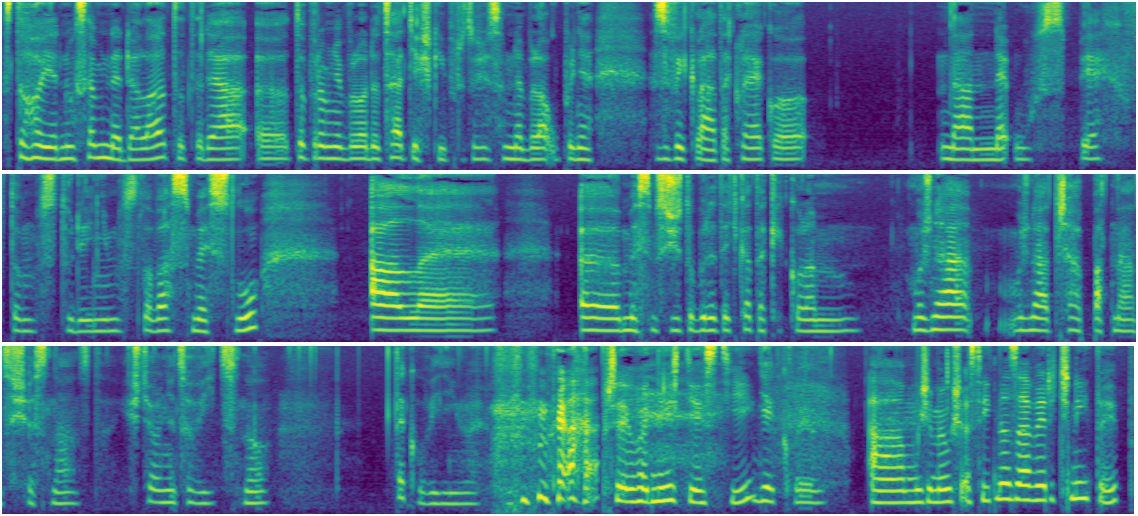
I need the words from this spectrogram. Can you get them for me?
Z toho jednu jsem nedala, to teda, eh, to pro mě bylo docela těžké, protože jsem nebyla úplně zvyklá takhle jako na neúspěch v tom studijním slova smyslu, ale uh, myslím si, že to bude teďka taky kolem možná, možná třeba 15-16, ještě o něco víc, no. Tak uvidíme. Přeji hodně štěstí. Děkuji. A můžeme už asi jít na závěrečný tip.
